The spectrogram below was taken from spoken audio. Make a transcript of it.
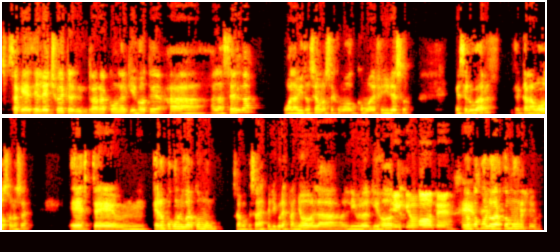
sea, que el hecho de que él entrara con el Quijote a, a la celda o a la habitación, no sé cómo, cómo definir eso, ese lugar, el calabozo, no sé, este, mm, era un poco un lugar común, o sea, porque, ¿sabes? Película española, libro del Quijote, Sí, Quijote, sí, era un poco sí. un lugar común,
